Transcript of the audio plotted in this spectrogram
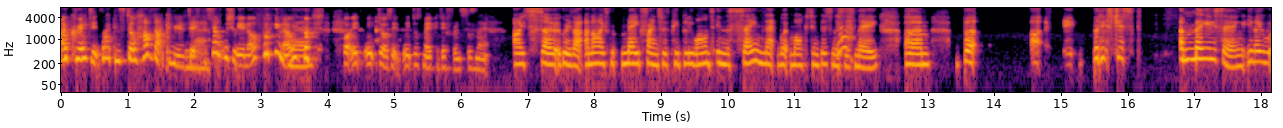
I've created it so I can still have that community, yeah. selfishly enough, you know. Yeah. but it, it does, it, it does make a difference, doesn't it? I so agree that, and I've made friends with people who aren't in the same network marketing business yeah. as me, um, but uh, it, but it's just amazing you know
